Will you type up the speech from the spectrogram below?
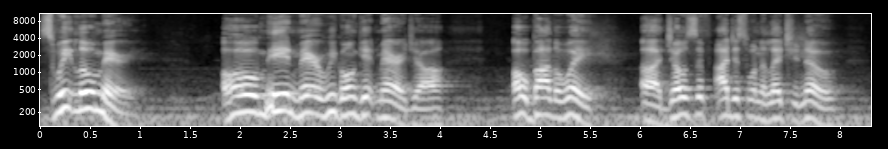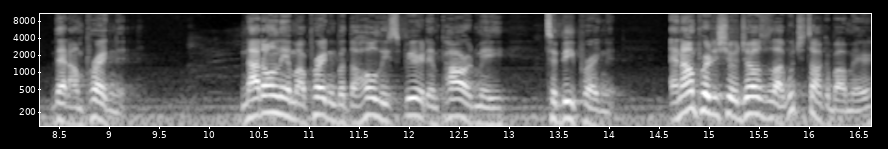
sweet little Mary. Oh, me and Mary, we gonna get married, y'all. Oh, by the way, uh, Joseph, I just want to let you know that I'm pregnant. Not only am I pregnant, but the Holy Spirit empowered me to be pregnant. And I'm pretty sure Joseph's like, what you talking about, Mary?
